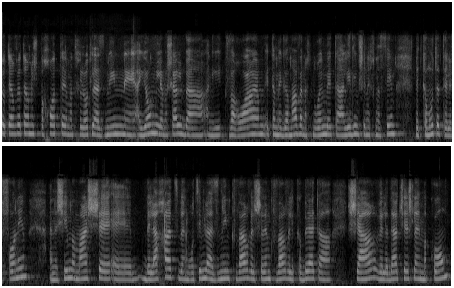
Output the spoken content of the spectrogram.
יותר ויותר משפחות אה, מתחילות להזמין. אה, היום למשל, אני כבר רואה את המגמה ואנחנו רואים את הלידים שנכנסים ואת כמות הטלפונים. אנשים ממש אה, בלחץ והם רוצים להזמין כבר ולשלם כבר ולקבע את השער ולדעת שיש להם מקום.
